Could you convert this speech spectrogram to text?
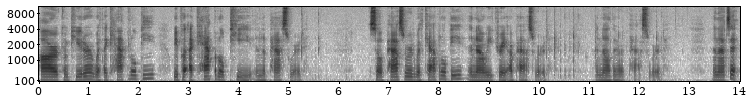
our computer with a capital P, we put a capital P in the password. So password with capital P, and now we create our password. Another password. And that's it.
